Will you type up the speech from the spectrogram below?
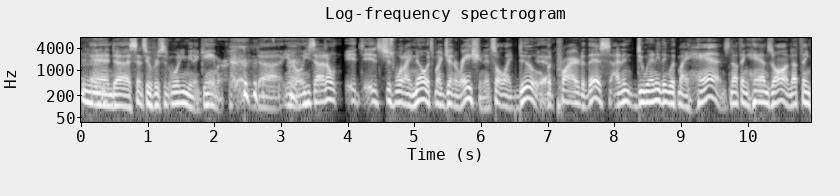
Mm-hmm. And uh, Sensei Hoover said, What do you mean a gamer? And, uh, you know, he said, I don't, it, it's just what I know. It's my generation. It's all I do. Yeah. But prior to this, I didn't do anything with my hands, nothing hands on, nothing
